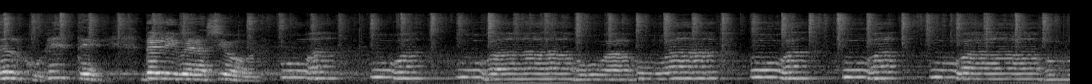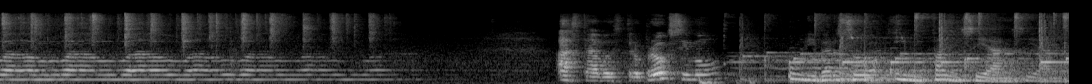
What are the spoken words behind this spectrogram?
el juguete de liberación. Hasta vuestro próximo Universo Infancia.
